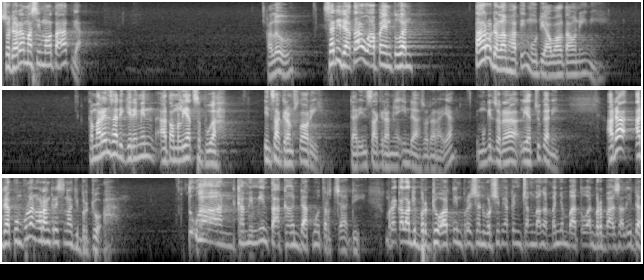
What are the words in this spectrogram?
Saudara masih mau taat gak? Halo? Saya tidak tahu apa yang Tuhan taruh dalam hatimu di awal tahun ini. Kemarin saya dikirimin atau melihat sebuah Instagram story dari Instagramnya Indah saudara ya. Mungkin saudara lihat juga nih. Ada ada kumpulan orang Kristen lagi berdoa. Tuhan kami minta kehendakmu terjadi. Mereka lagi berdoa tim present worshipnya kencang banget menyembah Tuhan berbahasa lidah.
